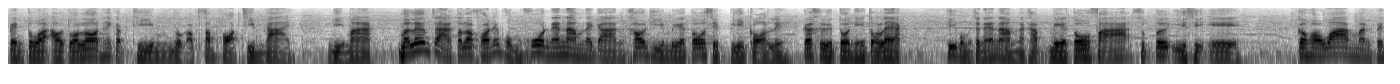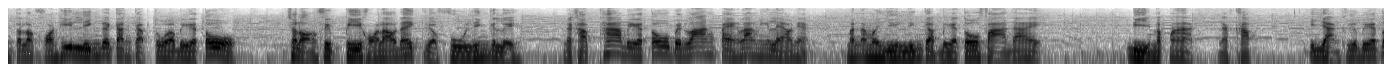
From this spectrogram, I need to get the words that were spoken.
เป็นตัวเอาตัวรอดให้กับทีมรวมกับซัพพอร์ตทีมได้ดีมาก มาเริ่มจากตัวละครที่ผมโคตรแนะนำในการเข้าทีมเบโต้10 ปีก่อนเลย ก็คือตัวนี้ตัวแรกที่ผมจะแนะนำนะครับเบโต้ฟ้าซูเปอร์ ECA ก็เพราะว่ามันเป็นตัวละครที่ลิงก์ด้วยกันกับตัวเบโต้ฉลอง 10 ปีของเราได้เกือบฟูลลิงก์กันเลยนะครับถ้าเบโต้เป็นร่างแปลงร่างนี้แล้วเนี่ยมันเอามายืนลิงก์กับเบโต้ฟ้าได้ ดีมากๆนะครับ อีกอย่างคือเบโต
